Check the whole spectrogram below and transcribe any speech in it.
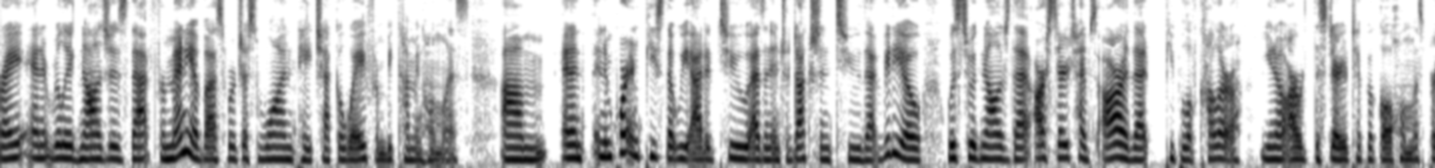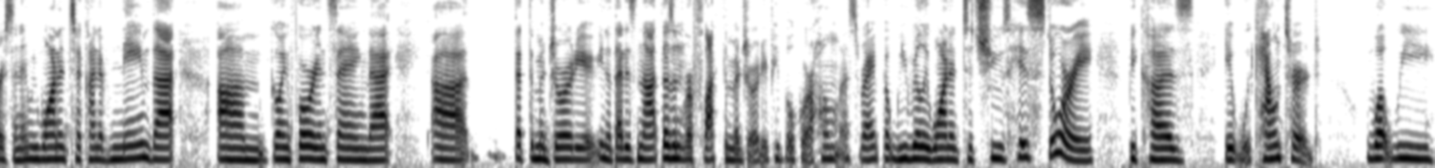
right? And it really acknowledges that for many of us, we're just one paycheck away from becoming homeless. Um, and an important piece that we added to as an introduction to that video was to acknowledge that our stereotypes are that people of color, you know, are the stereotypical homeless person. And we wanted to kind of name that um, going forward and saying that uh, that the majority, you know, that is not doesn't reflect the majority of people who are homeless, right? But we really wanted to choose his story because it countered what we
